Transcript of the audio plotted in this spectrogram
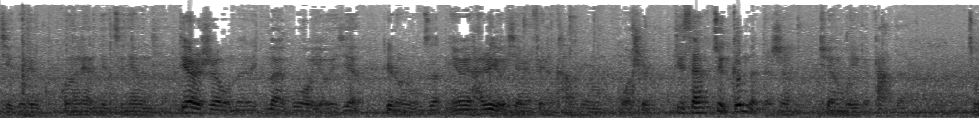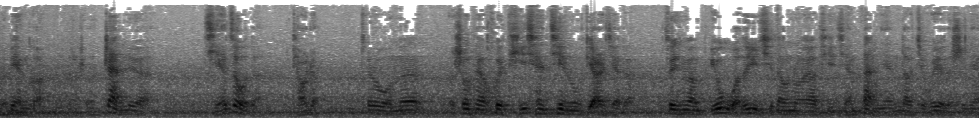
解决这个供应链的资金问题。第二是我们外部有一些这种融资，因为还是有一些人非常看好这种模式。第三，最根本的是宣布一个大的组织变革，是战略节奏的调整，就是我们生态会提前进入第二阶段，最起码比我的预期当中要提前半年到九个月的时间。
